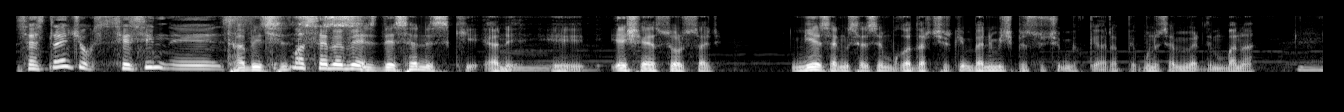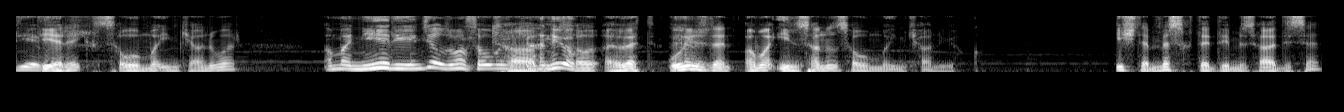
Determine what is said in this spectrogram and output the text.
sesten çok sesin e, tabii çıkma siz, sebebi. Siz deseniz ki yani hmm. e, eşeğe sorsa niye senin sesin bu kadar çirkin? Benim hiçbir suçum yok ya Rabbi. Bunu sen verdin bana. Diyebilir. Diyerek savunma imkanı var. Ama niye deyince o zaman savunma tabii, imkanı yok. Sav- evet. O yüzden ama insanın savunma imkanı yok. İşte mesk dediğimiz hadise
